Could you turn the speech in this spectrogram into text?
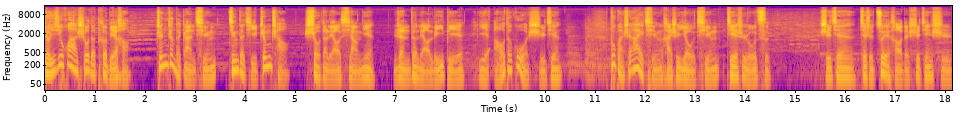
有一句话说的特别好：真正的感情经得起争吵，受得了想念，忍得了离别，也熬得过时间。不管是爱情还是友情，皆是如此。时间就是最好的试金石，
